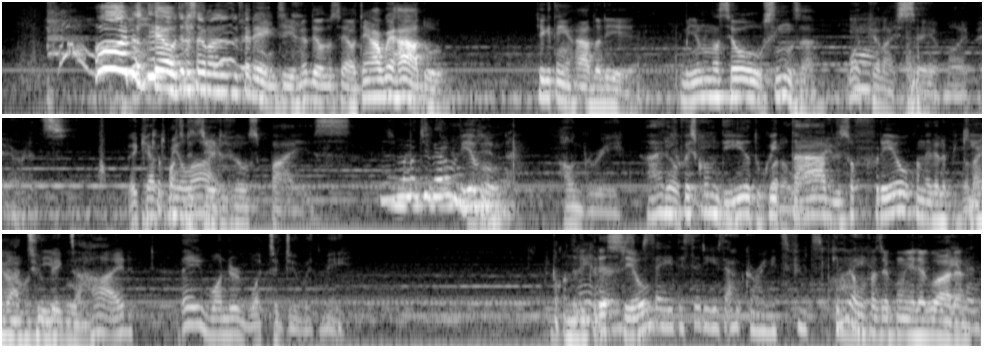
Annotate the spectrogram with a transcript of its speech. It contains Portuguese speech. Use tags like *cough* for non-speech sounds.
Ai, meu Deus, ele saiu nariz diferente. Meu Deus do céu, tem algo errado. O que, que tem errado ali? O menino nasceu cinza. What can I say of my parents? They O que eu posso dizer dos meus pais? Eles me mantiveram vivo. Hungry, Ah, ele ficou escondido, coitado. Ele sofreu quando ele era pequeno, Rodrigo. Quando ele cresceu, o que supply. fazer com ele agora? *sighs*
